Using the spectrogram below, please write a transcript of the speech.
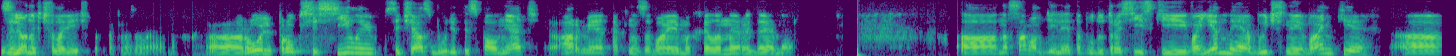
зеленых человечков, так называемых. Роль прокси-силы сейчас будет исполнять армия так называемых ЛНР и ДНР. А, на самом деле это будут российские военные, обычные ваньки, а,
